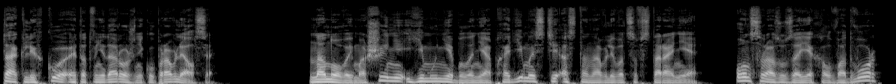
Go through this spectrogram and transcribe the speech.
Так легко этот внедорожник управлялся. На новой машине ему не было необходимости останавливаться в стороне. Он сразу заехал во двор,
